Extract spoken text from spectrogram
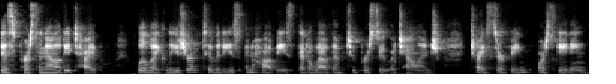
This personality type will like leisure activities and hobbies that allow them to pursue a challenge. Try surfing or skating,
